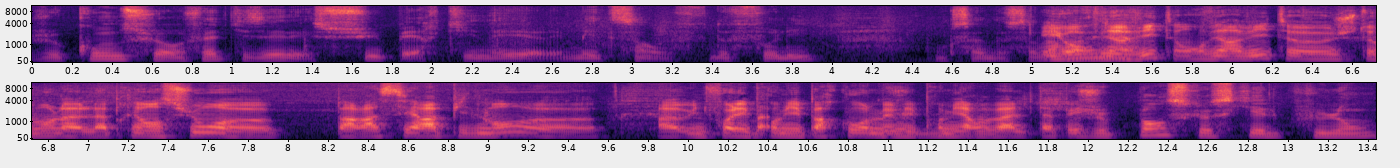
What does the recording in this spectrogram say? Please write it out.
je compte sur le fait qu'ils aient des super kinés, les médecins de folie. Donc ça, ça va Et on revient vite, on revient vite, euh, justement, la- l'appréhension euh, part assez rapidement, euh, une fois les Bah, premiers parcours, même je- les premières balles tapées. Je pense que ce qui est le plus long,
